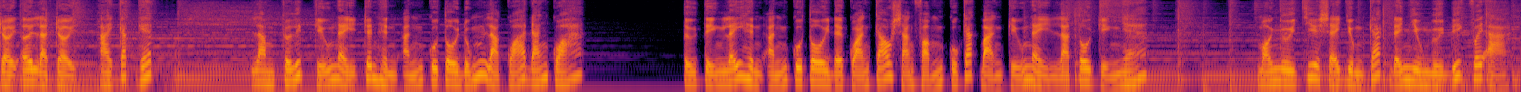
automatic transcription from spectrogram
Trời ơi là trời, ai cắt ghép? Làm clip kiểu này trên hình ảnh của tôi đúng là quá đáng quá. Tự tiện lấy hình ảnh của tôi để quảng cáo sản phẩm của các bạn kiểu này là tôi kiện nhé. Mọi người chia sẻ dùng các để nhiều người biết với ạ. À.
